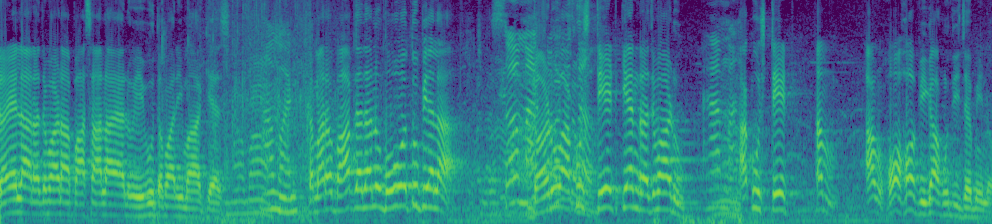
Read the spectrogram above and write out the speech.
જયેલા રજવાડા પાછા લાયેલું એવું તમારી માં કહે છે. તમારો બાપ દાદાનું બહુ હતું પેલા ઘણું આખું સ્ટેટ કેન રજવાડું? આખું સ્ટેટ આમ આમ હો હો ભીગા સુધી જમીનો.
